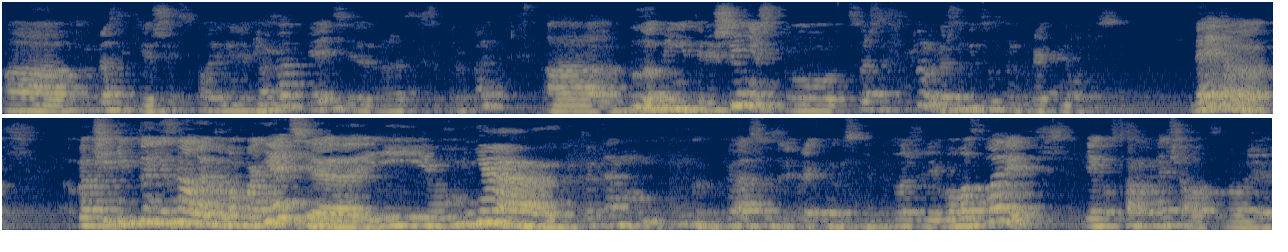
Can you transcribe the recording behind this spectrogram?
а, вот как раз таки 6,5 лет назад, 5 структур а, было принято решение, что государственные структуры должны быть созданы проектные офисы. До этого вообще никто этого понятия, и у меня, когда когда создали проект, мы предложили его возглавить. Я его с самого начала возглавляю.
